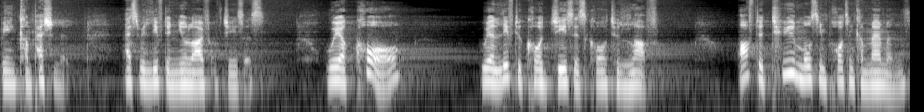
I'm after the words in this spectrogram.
being compassionate as we live the new life of Jesus. We are called, we are lived to call Jesus called to love. Of the two most important commandments,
